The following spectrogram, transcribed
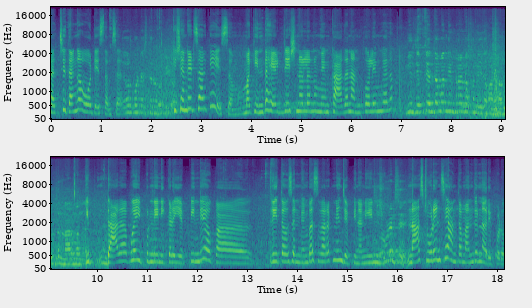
ఖచ్చితంగా ఓటేస్తాం సార్. కిషన్ రెడ్డి సార్కే ఇస్తాము మాకు ఇంత హెల్ప్ చేసిన వాళ్ళను మేము కాదని అనుకోలేము కదా. మీరు చెప్తే ఎంతమంది దాదాపుగా ఇప్పుడు నేను ఇక్కడ చెప్పింది ఒక త్రీ థౌజండ్ మెంబర్స్ వరకు నేను చెప్పిన. నేను? నా స్టూడెంట్సే అంతమంది ఉన్నారు ఇప్పుడు.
